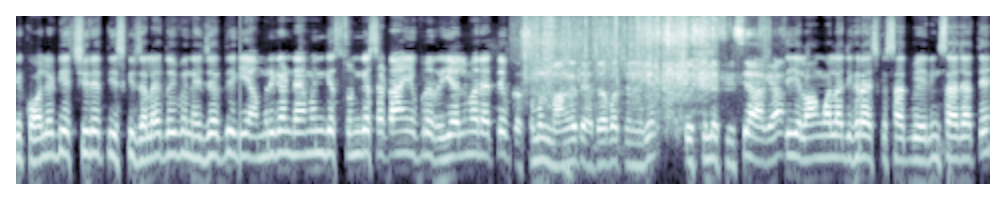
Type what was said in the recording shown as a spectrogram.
ये क्वालिटी अच्छी रहती है इसकी जलाई तो भी नहीं जलती ये अमेरिकन डायमंड के स्टोन के सटा है ये पूरे रियल में रहते हैं। कस्टमर मांग थे हैदराबाद चलने के तो इसके अंदर फिर से आ गया। ये लॉन्ग वाला दिख रहा है इसके साथ भी इयरिंग्स आ जाते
